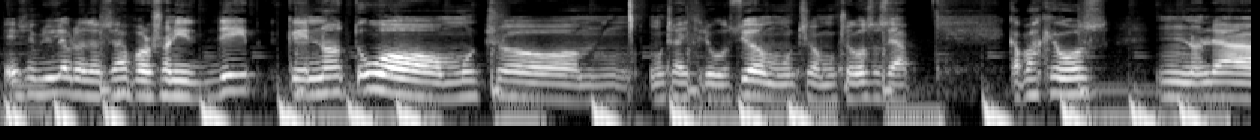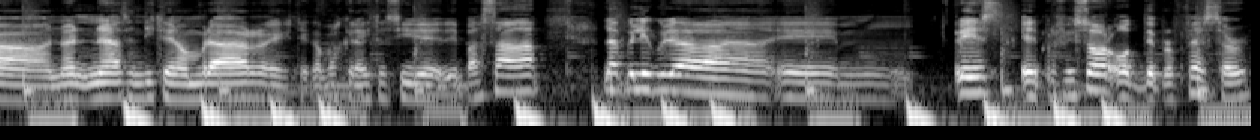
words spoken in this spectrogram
Es una película protagonizada por Johnny Depp que no tuvo mucho, mucha distribución, mucho, mucho gozo, o sea, capaz que vos no la, no, la sentiste nombrar, este, capaz que la viste así de, pasada. La película eh, es El Profesor o The Professor.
